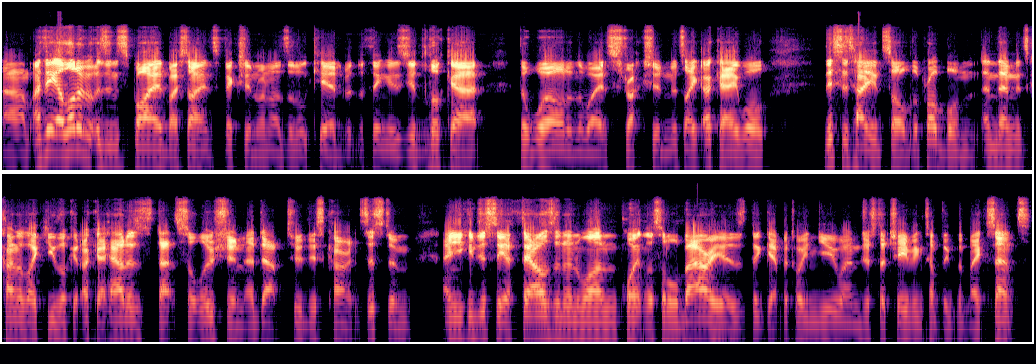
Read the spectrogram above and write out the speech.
um I think a lot of it was inspired by science fiction when I was a little kid, but the thing is you'd look at the world and the way it's structured and it's like, okay, well this is how you'd solve the problem. And then it's kind of like you look at, okay, how does that solution adapt to this current system? And you can just see a thousand and one pointless little barriers that get between you and just achieving something that makes sense.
